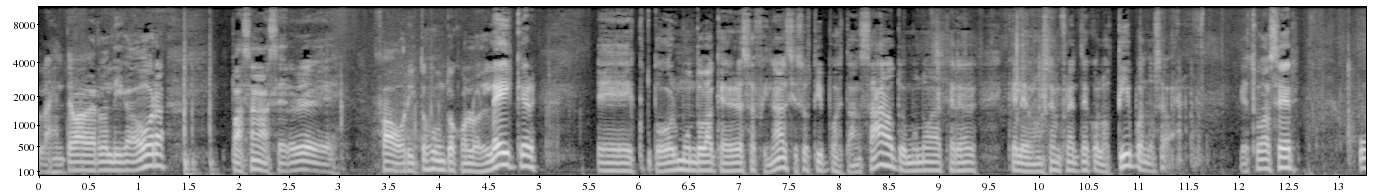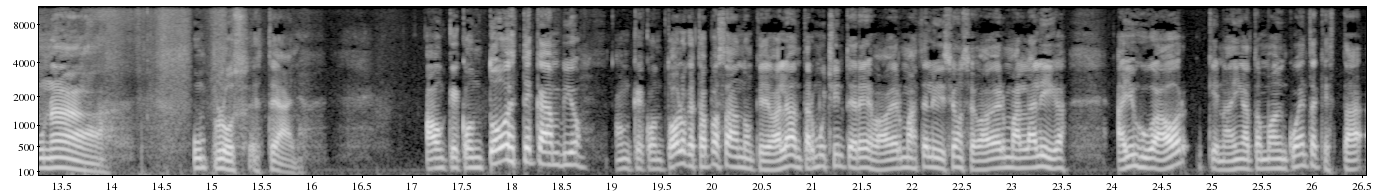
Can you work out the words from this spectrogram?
La gente va a ver la liga ahora. Pasan a ser... Eh, favoritos junto con los Lakers. Eh, todo el mundo va a querer esa final. Si esos tipos están sanos, todo el mundo va a querer que LeBron se enfrente con los tipos. Entonces, bueno, esto va a ser una, un plus este año. Aunque con todo este cambio, aunque con todo lo que está pasando, aunque va a levantar mucho interés, va a haber más televisión, se va a ver más la liga, hay un jugador que nadie ha tomado en cuenta que está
